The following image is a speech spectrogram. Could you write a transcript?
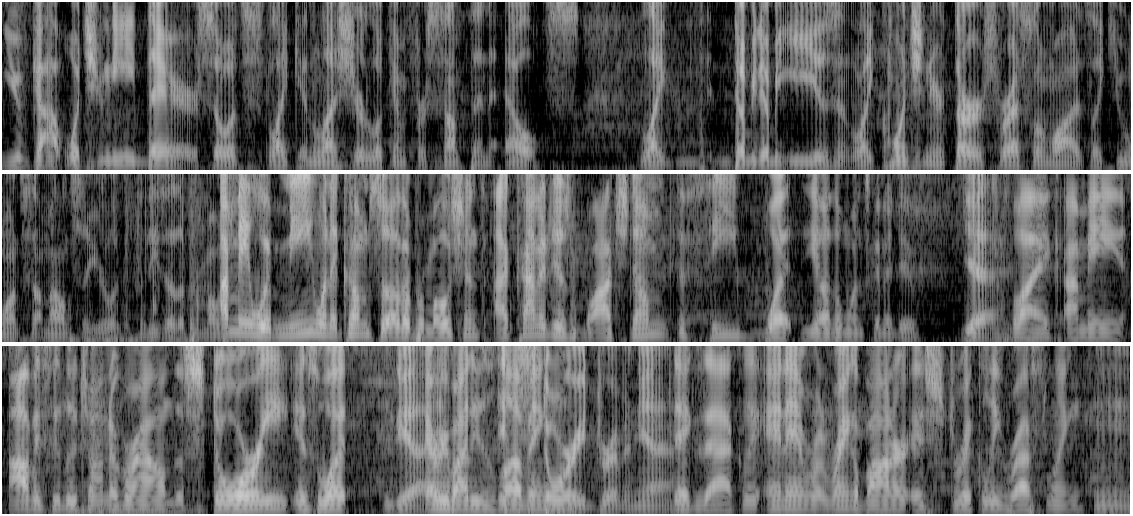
you've got what you need there. So it's like unless you're looking for something else, like WWE isn't like quenching your thirst wrestling wise. Like you want something else that you're looking for these other promotions. I mean, with me, when it comes to other promotions, I kind of just watch them to see what the other one's gonna do. yeah, Like, I mean, obviously, Lucha Underground, the story is what yeah, everybody's it's loving. story driven. Yeah, Exactly. And then Ring of Honor is strictly wrestling. Mhm.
